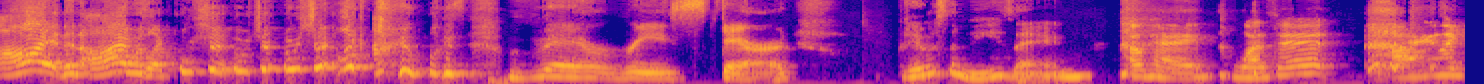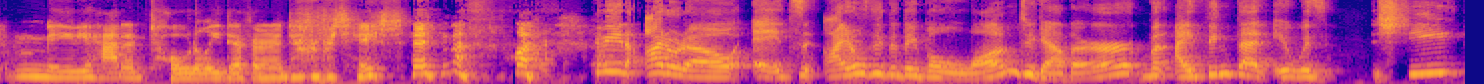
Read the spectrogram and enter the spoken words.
I, then I was like, oh shit, oh shit, oh shit. Like I was very scared, but it was amazing. Okay was it i like maybe had a totally different interpretation I mean, I don't know. It's I don't think that they belong together, but I think that it was she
